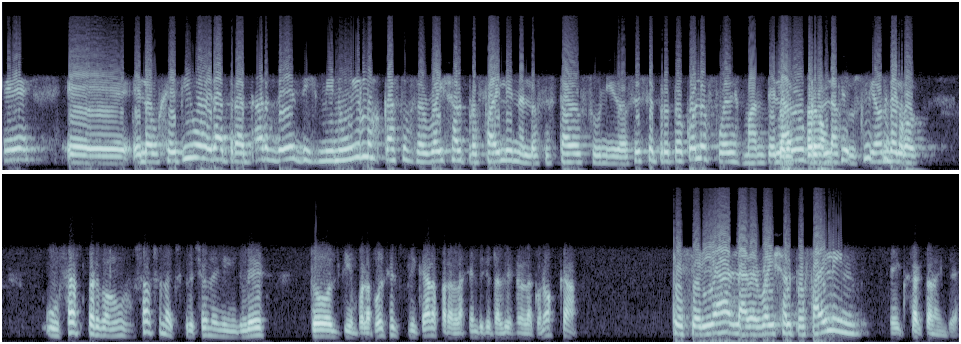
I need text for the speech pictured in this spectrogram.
que eh, el objetivo era tratar de disminuir los casos de racial profiling en los Estados Unidos. Ese protocolo fue desmantelado con la fusión del Usás, perdón, usás una expresión en inglés todo el tiempo. ¿La puedes explicar para la gente que tal vez no la conozca? ¿Que sería la de racial profiling? Exactamente.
